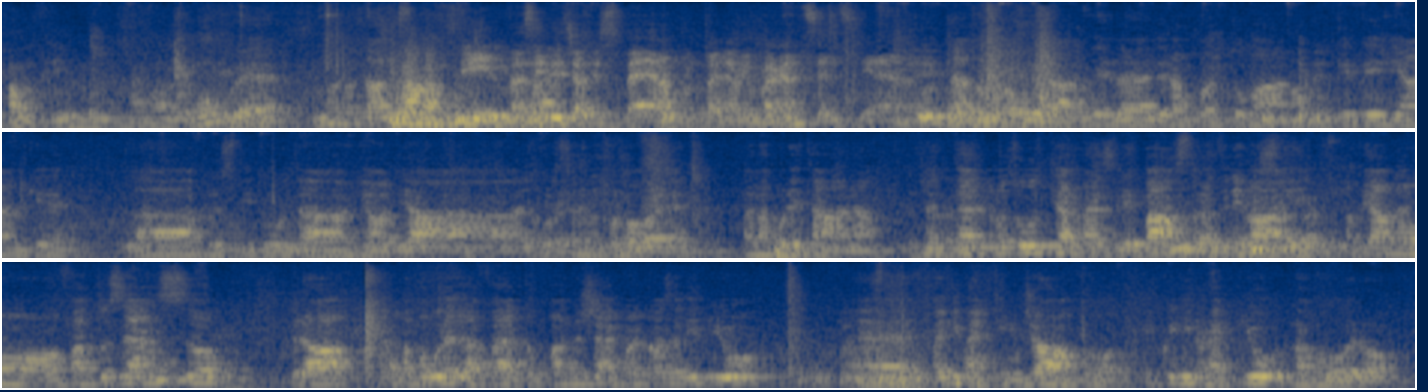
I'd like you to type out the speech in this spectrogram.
Fa un film, diciamo. Comunque, Si fa un film, si dice che spera, appunto andiamo in vacanza insieme. Tutti hanno paura del, del rapporto umano perché vedi anche la prostituta che odia le persone di colore, la napoletana. Cioè, tendono tutti al mese basta, ora te ne vai. Abbiamo fatto sesso, però eh, la paura dell'affetto, quando c'è qualcosa di più, eh, poi ti metti in gioco e quindi non è più lavoro,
